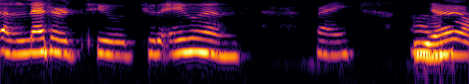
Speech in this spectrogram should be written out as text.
a letter to to the aliens, right? Um, yeah.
